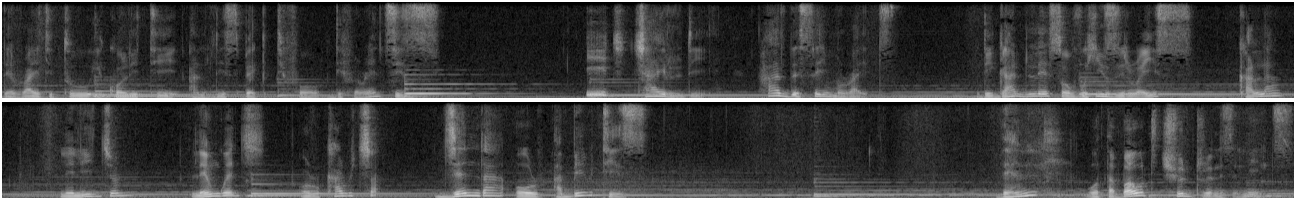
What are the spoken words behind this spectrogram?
The right to equality and respect for differences. Each child has the same rights, regardless of his race, color, religion, language, or culture, gender, or abilities. Then, what about children's needs?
